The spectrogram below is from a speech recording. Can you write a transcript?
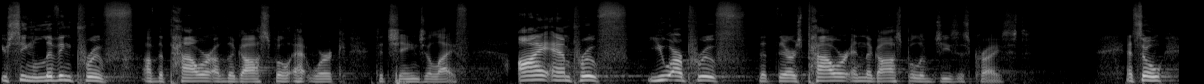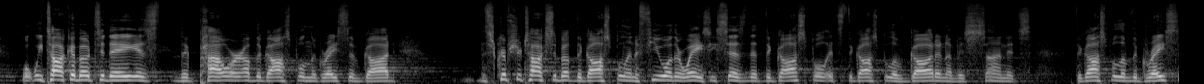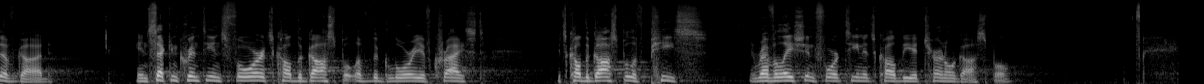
You're seeing living proof of the power of the gospel at work to change a life. I am proof you are proof that there's power in the gospel of Jesus Christ. And so, what we talk about today is the power of the gospel and the grace of God. The scripture talks about the gospel in a few other ways. He says that the gospel, it's the gospel of God and of his son. It's the gospel of the grace of God. In 2 Corinthians 4, it's called the gospel of the glory of Christ. It's called the gospel of peace. In Revelation 14, it's called the eternal gospel.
